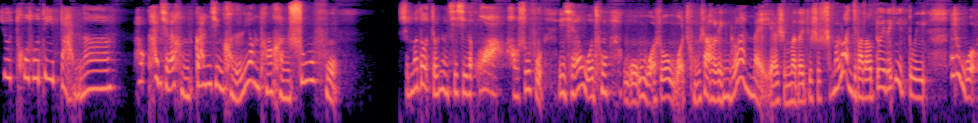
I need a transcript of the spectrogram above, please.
就拖拖地板呢，然后看起来很干净、很亮堂、很舒服。什么都整整齐齐的，哇，好舒服！以前我都我我说我崇尚凌乱美呀什么的，就是什么乱七八糟堆的一堆。但是我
